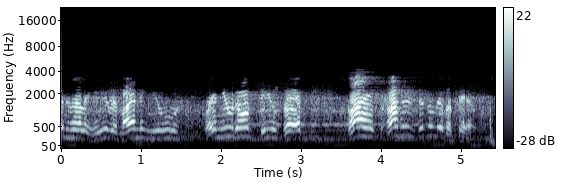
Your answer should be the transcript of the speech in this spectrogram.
Ed Herlihy reminding you, when you don't feel good, try Carter's Little Liver Pill.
